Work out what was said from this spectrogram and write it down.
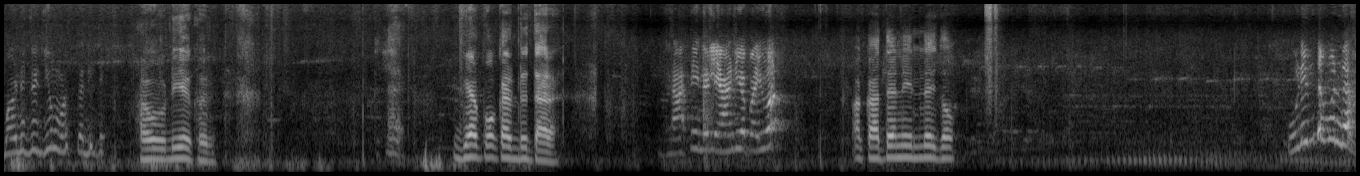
બની તો જેવું મસ્ત રીતે. હા ઉડીએ ખરું ઘેર પકડ દો તારા. આંડિયા પાયો આ કાતે નહીં લઈ દો ઉડી તો બના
